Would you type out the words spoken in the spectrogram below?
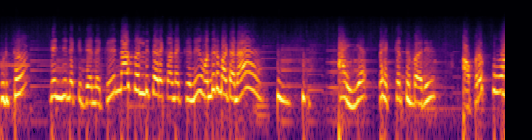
கொடுத்தா ஜெஞ்சினக்கு ஜனக்கு நான் சொல்லி தர கணக்குன்னு வந்துட மாட்டானா? ஐயா வெக்கத்தை பாரு. அப்புறம் குவா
